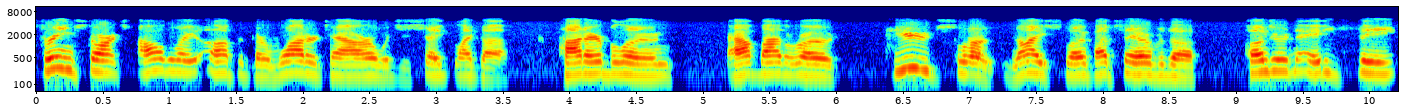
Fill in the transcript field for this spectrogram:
stream starts all the way up at their water tower, which is shaped like a hot air balloon, out by the road. Huge slope, nice slope. I'd say over the 180 feet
